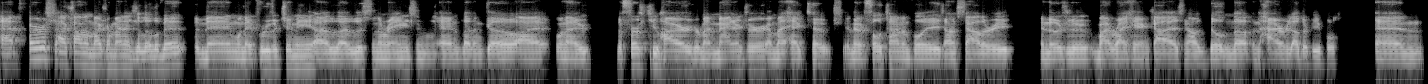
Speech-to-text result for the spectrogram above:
At first, I kind of micromanage a little bit, and then when they prove it to me, I, I listen the reins and, and let them go. I when I the first two hires were my manager and my head coach, and they're full time employees on salary, and those are my right hand guys. And I was building up and hiring other people, and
